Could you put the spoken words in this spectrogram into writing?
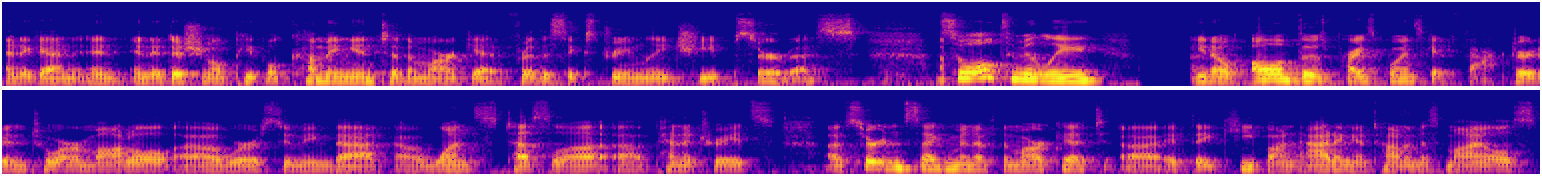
and again, in, in additional people coming into the market for this extremely cheap service. So ultimately, you know, all of those price points get factored into our model. Uh, we're assuming that uh, once Tesla uh, penetrates a certain segment of the market, uh, if they keep on adding autonomous miles,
